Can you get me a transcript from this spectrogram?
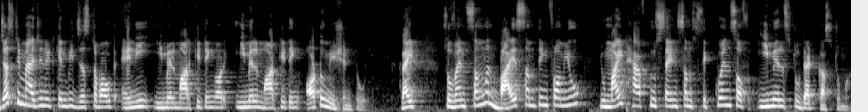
just imagine it can be just about any email marketing or email marketing automation tool, right? So when someone buys something from you, you might have to send some sequence of emails to that customer.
